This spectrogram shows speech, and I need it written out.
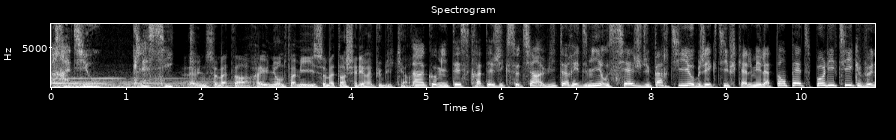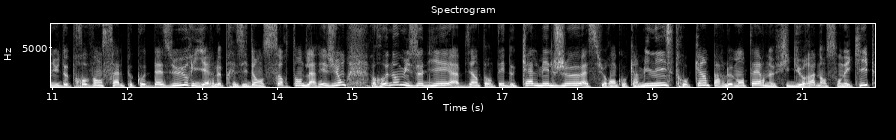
Radio classique. La une ce matin, réunion de famille ce matin chez les Républicains. Un comité stratégique se tient à 8h30 au siège du parti. Objectif calmer la tempête politique venue de Provence-Alpes-Côte d'Azur. Hier, le président sortant de la région, Renaud Muselier, a bien tenté de calmer le jeu, assurant qu'aucun ministre, aucun parlementaire ne figurera dans son équipe.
